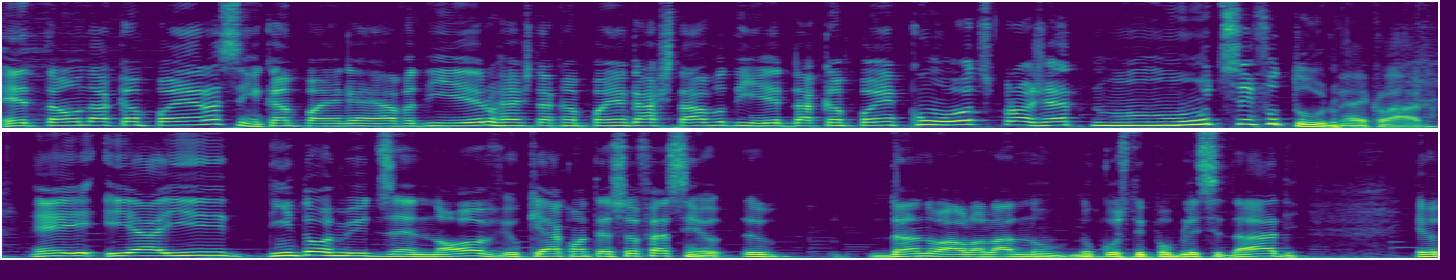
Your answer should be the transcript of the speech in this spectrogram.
Então, na campanha era assim: a campanha ganhava dinheiro, o resto da campanha gastava o dinheiro da campanha com outros projetos muito sem futuro. É claro. E, e aí, em 2019, o que aconteceu foi assim: eu, eu dando aula lá no, no curso de publicidade, eu,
